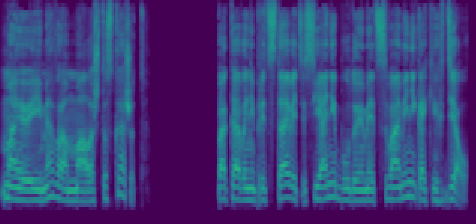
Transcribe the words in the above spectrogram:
Мое имя вам мало что скажет. Пока вы не представитесь, я не буду иметь с вами никаких дел».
